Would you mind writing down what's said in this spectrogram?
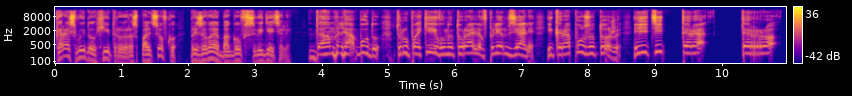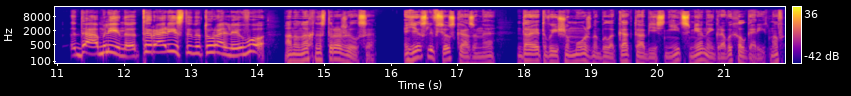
Карась выдал хитрую распальцовку, призывая богов в свидетели. «Да, мля, буду. Трупаки его натурально в плен взяли. И карапузу тоже. И ти терра... терро... Да, блин, террористы натуральные, во!» Анунах насторожился. Если все сказанное до этого еще можно было как-то объяснить сменой игровых алгоритмов,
